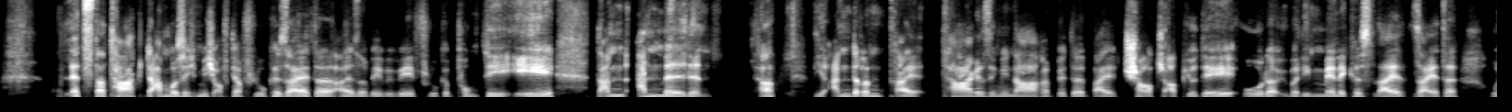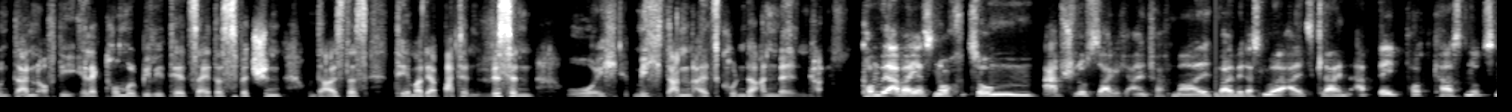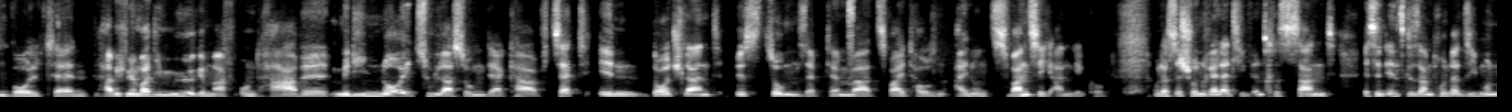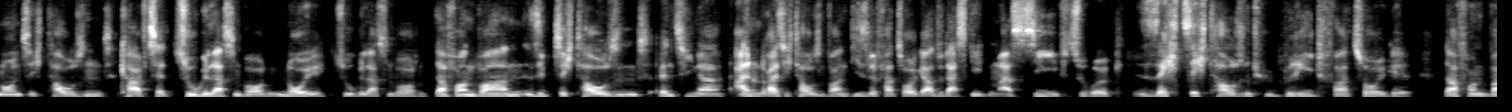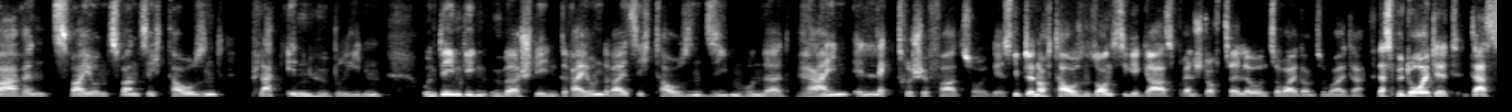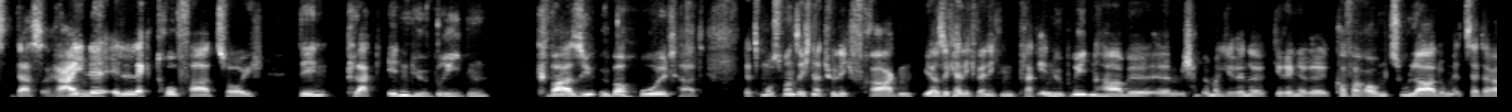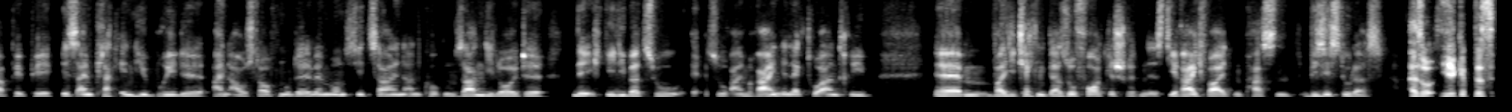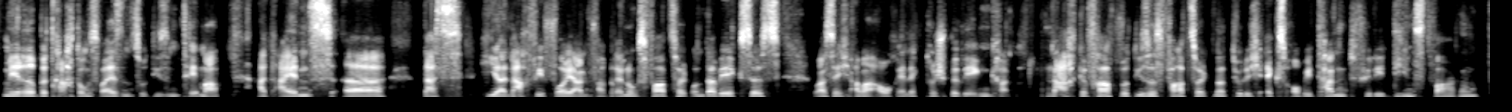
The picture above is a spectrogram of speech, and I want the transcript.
Letzter Tag, da muss ich mich auf der Fluke-Seite, also www.fluke.de, dann anmelden. Ja, die anderen drei Tage Seminare bitte bei Charge Up Your Day oder über die Mannekes-Seite und dann auf die Elektromobilitätsseite switchen. Und da ist das Thema der Button Wissen, wo ich mich dann als Kunde anmelden kann. Kommen wir aber jetzt noch zum Abschluss, sage ich einfach mal, weil wir das nur als kleinen Update-Podcast nutzen wollten. Habe ich mir mal die Mühe gemacht und habe mir die Neuzulassung der Kfz in Deutschland bis zum September 2021 angeguckt. Und das ist schon relativ interessant. Es sind insgesamt 197.000 Kfz zugelassen worden, neu zugelassen worden. Davon waren 70.000 Benziner, 31.000 waren Diesel. Dieselfahrzeuge, also das geht massiv zurück. 60.000 Hybridfahrzeuge, davon waren 22.000 Plug-in-Hybriden und dem gegenüber stehen 33.700 rein elektrische Fahrzeuge. Es gibt ja noch 1000 sonstige Gas, Brennstoffzelle und so weiter und so weiter. Das bedeutet, dass das reine Elektrofahrzeug den Plug-in-Hybriden quasi überholt hat. Jetzt muss man sich natürlich fragen, ja sicherlich, wenn ich einen Plug-in-Hybriden habe, ähm, ich habe immer geringere, geringere Kofferraumzuladung etc. pp. Ist ein Plug-in-Hybride ein Auslaufmodell, wenn wir uns die Zahlen angucken? Sagen die Leute, nee, ich gehe lieber zu, äh, zu einem reinen Elektroantrieb, ähm, weil die Technik da so fortgeschritten ist, die Reichweiten passen. Wie siehst du das? Also hier gibt es mehrere Betrachtungsweisen zu diesem Thema. Ad 1, äh, dass hier nach wie vor ja ein Verbrennungsfahrzeug unterwegs ist, was sich aber auch elektrisch bewegen kann. Nachgefragt wird dieses Fahrzeug natürlich exorbitant für die Dienstwagen,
